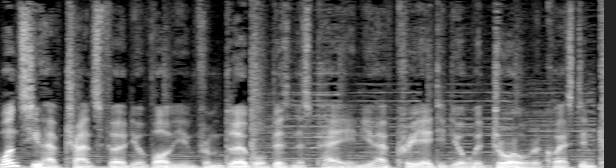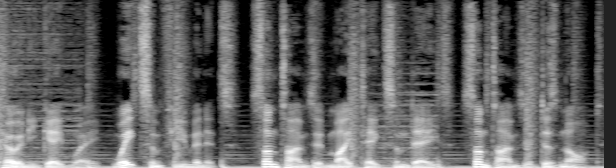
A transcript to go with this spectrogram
Once you have transferred your volume from Global Business Pay and you have created your withdrawal request in Coinny Gateway, wait some few minutes. Sometimes it might take some days, sometimes it does not.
